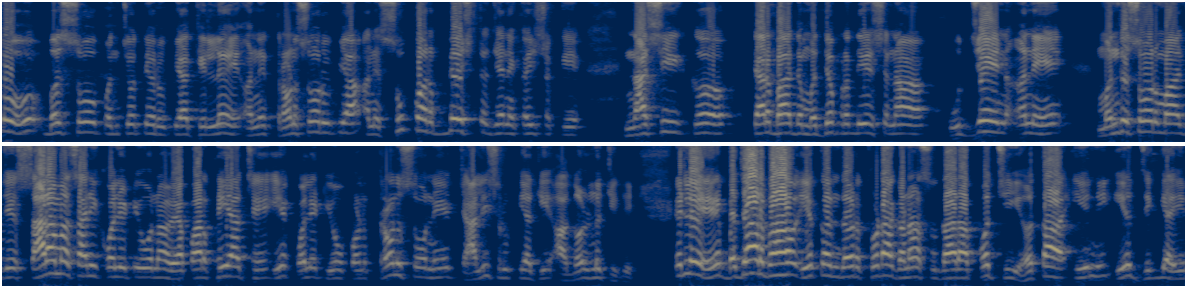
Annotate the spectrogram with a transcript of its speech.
તો બસો પંચોતેર રૂપિયાથી લઈ અને ત્રણસો રૂપિયા અને સુપર બેસ્ટ જેને કહી શકીએ. નાસિક, ત્યારબાદ મધ્યપ્રદેશના ઉજ્જૈન અને મંદસોરમાં જે સારામાં સારી ક્વોલિટીઓના વેપાર થયા છે, એ ક્વોલિટીઓ પણ ત્રણસો ને ચાલીસ રૂપિયાથી આગળ નથી ગઈ. એટલે બજાર ભાવ એકંદર થોડા ઘણા સુધારા પછી હતા. એની એ જગ્યાએ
